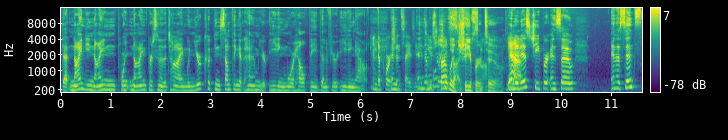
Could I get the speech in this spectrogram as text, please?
that 99.9% of the time when you're cooking something at home, you're eating more healthy than if you're eating out. And the portion And- sizing and is the usually portion Probably size. cheaper small. too. Yeah. And it is cheaper. And so in a sense,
